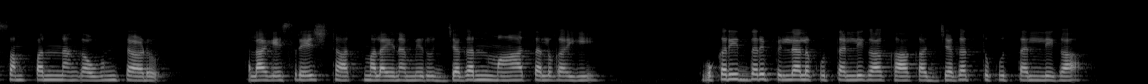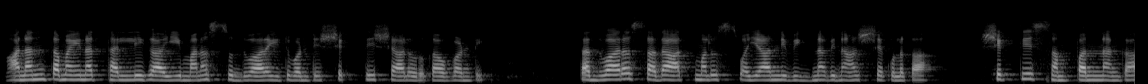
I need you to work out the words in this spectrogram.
సంపన్నంగా ఉంటాడు. అలాగే శ్రేష్టాత్మలైన మీరు జగన్మాతలుగా అయ్యి ఒకరిద్దరి పిల్లలకు తల్లిగా కాక జగత్తుకు తల్లిగా అనంతమైన తల్లిగా ఈ మనస్సు ద్వారా ఇటువంటి శక్తిశాలురుగా అవ్వండి తద్వారా సదా ఆత్మలు స్వయాన్ని విఘ్న వినాశకులుగా శక్తి సంపన్నంగా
